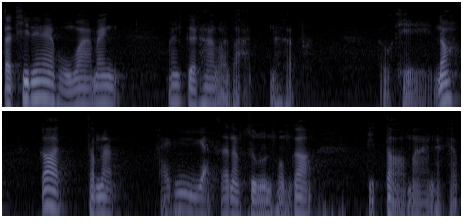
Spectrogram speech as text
แต่ที่แน่ๆผมว่าแม่งแม่งเกินห้าร้อยบาทนะครับ โอเคเนาะก็สำหรับใครที่อยากสนับสนุนผมก็ติดต่อมานะครับ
